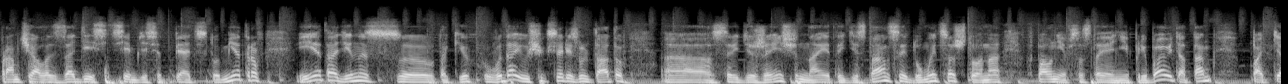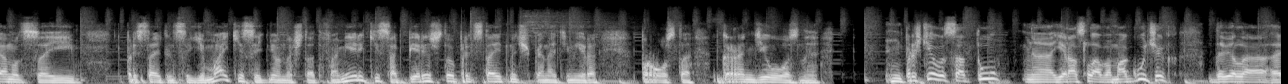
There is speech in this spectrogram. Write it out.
промчалась за 10,75-100 метров. И это один из э, таких выдающихся результатов э, среди женщин на этой дистанции. Думается, что она вполне в состоянии прибавить, а там подтянутся и представительницы Ямайки, Соединенных Штатов Америки. Соперничество предстоит на чемпионате мира просто грандиозное прыжке в высоту э, Ярослава Могучих довела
